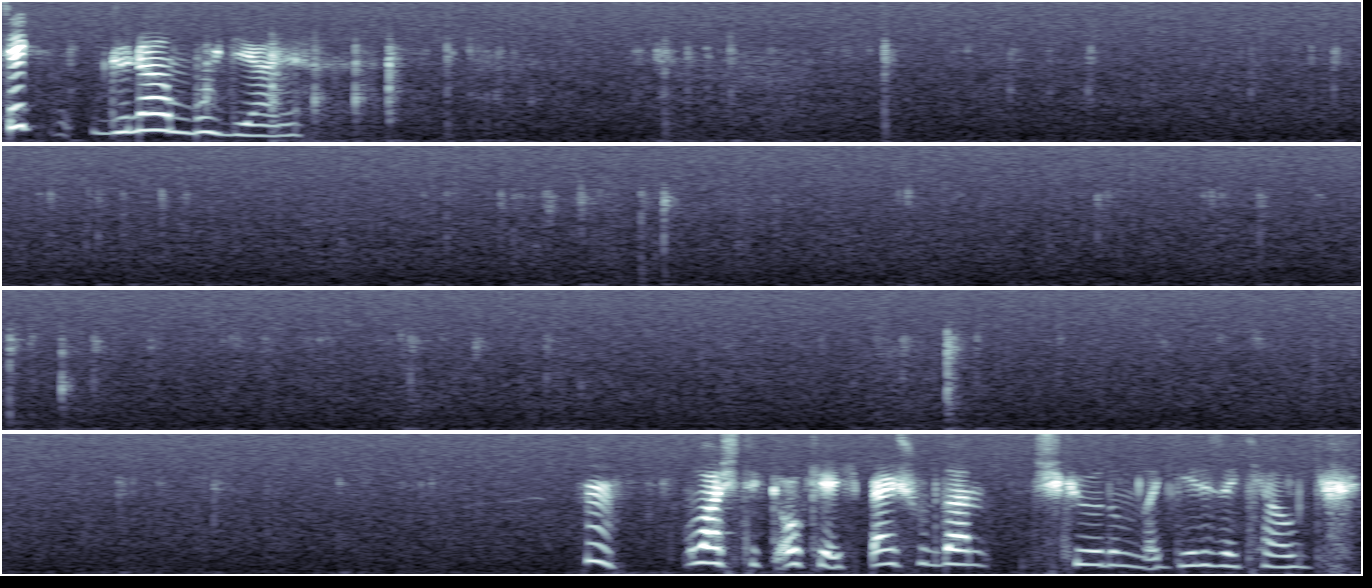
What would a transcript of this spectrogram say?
Tek günahım buydu yani. Ulaştık okey. Ben şuradan çıkıyordum da geri zekalı gibi.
